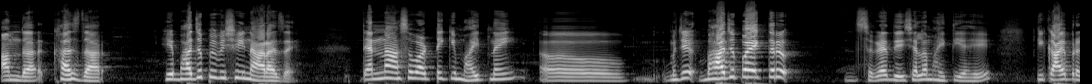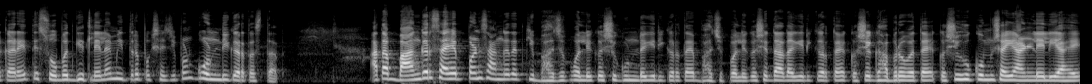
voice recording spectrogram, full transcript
आमदार खासदार हे भाजपविषयी नाराज आहे. त्यांना असं वाटते की माहीत नाही म्हणजे भाजप एकतर सगळ्या देशाला माहिती आहे की काय प्रकारे ते सोबत घेतलेल्या मित्रपक्षाची पण कोंडी करत असतात. आता बांगर साहेब पण सांगत आहेत की भाजपवाले कशी गुंडगिरी करताय भाजपवाले कसे दादागिरी करताय कसे घाबरवत आहे कशी हुकुमशाही आणलेली आहे.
